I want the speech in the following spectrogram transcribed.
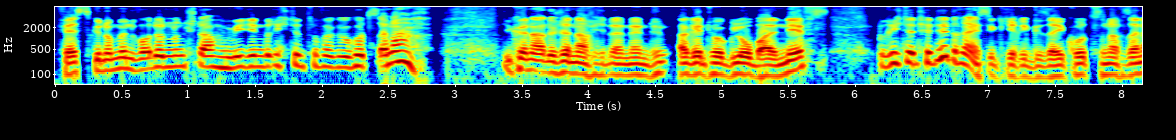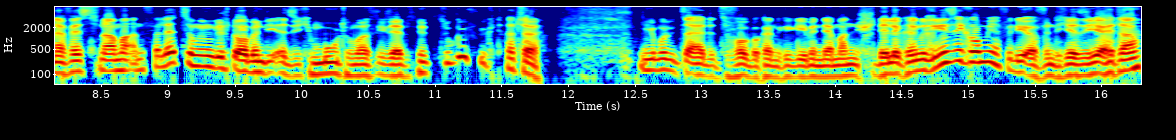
festgenommen worden und starke Medienberichte zufolge kurz danach. Die kanadische Nachrichtenagentur Global News berichtete, der 30-Jährige sei kurz nach seiner Festnahme an Verletzungen gestorben, die er sich mutmaßlich selbst nicht zugefügt hatte. Die Polizei hatte zuvor bekannt gegeben, der Mann stelle kein Risiko mehr für die öffentliche Sicherheit dar.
